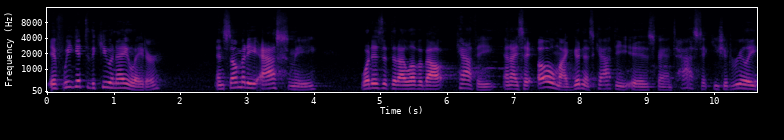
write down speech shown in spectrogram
If we get to the Q&A later and somebody asks me, "What is it that I love about Kathy?" and I say, "Oh my goodness, Kathy is fantastic. You should really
